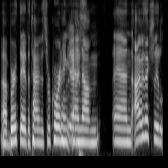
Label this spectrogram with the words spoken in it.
uh, birthday at the time of this recording, Yes. and um, and I was actually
